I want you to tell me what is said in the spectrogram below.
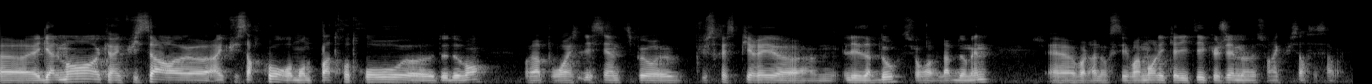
Euh, également qu'un cuissard, euh, un cuissard court remonte pas trop trop euh, de devant, voilà pour laisser un petit peu euh, plus respirer les abdos sur l'abdomen. voilà donc c'est vraiment les qualités que j'aime sur un cuissard, c'est ça. Ouais.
